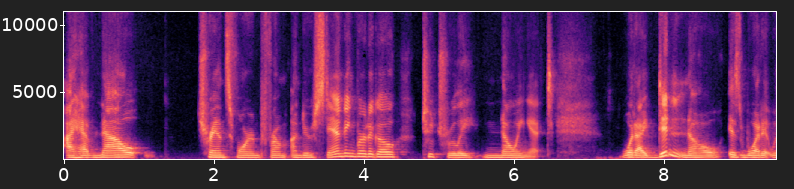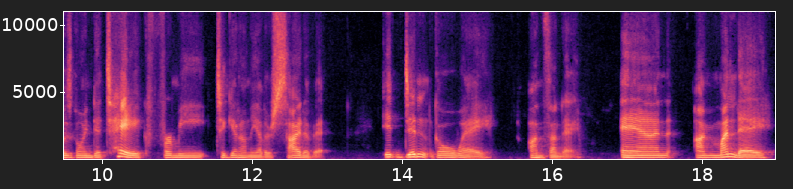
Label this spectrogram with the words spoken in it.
I have now transformed from understanding vertigo to truly knowing it. What I didn't know is what it was going to take for me to get on the other side of it. It didn't go away on Sunday. And on Monday,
